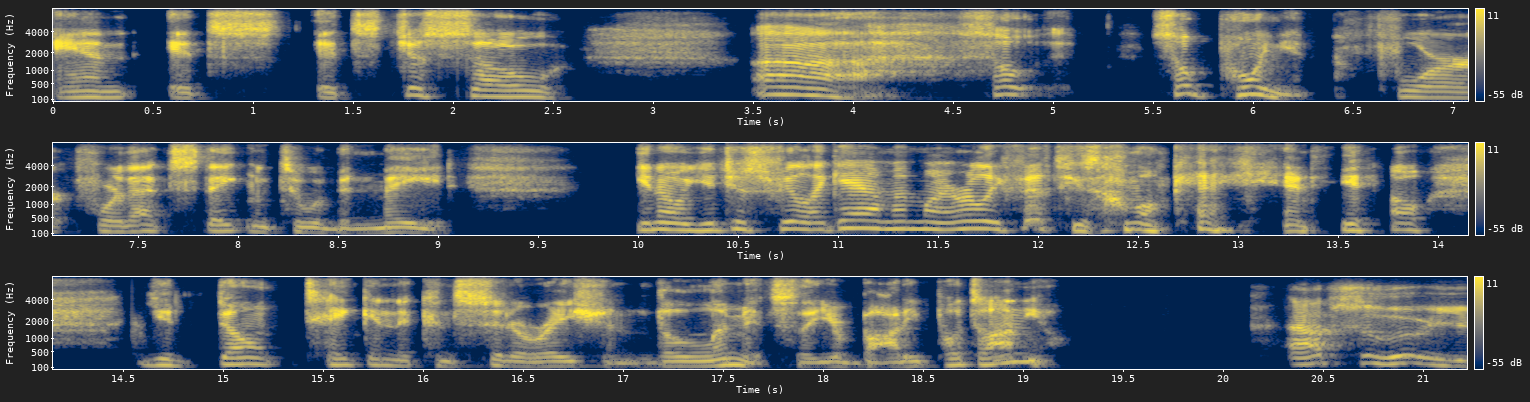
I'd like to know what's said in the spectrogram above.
and it's, it's just so, uh so, so poignant for for that statement to have been made. You know, you just feel like, yeah, I'm in my early 50s, I'm okay, and you know, you don't take into consideration the limits that your body puts on you. Absolutely, you,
